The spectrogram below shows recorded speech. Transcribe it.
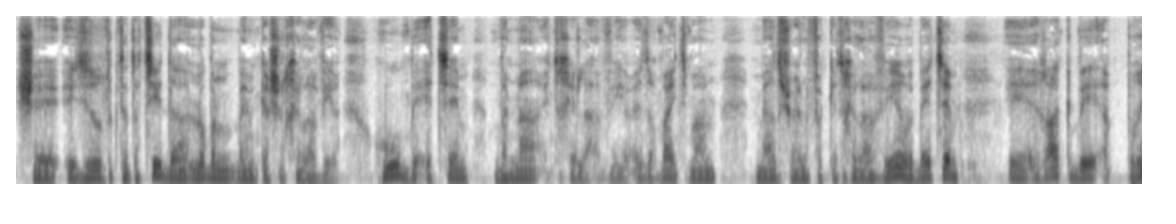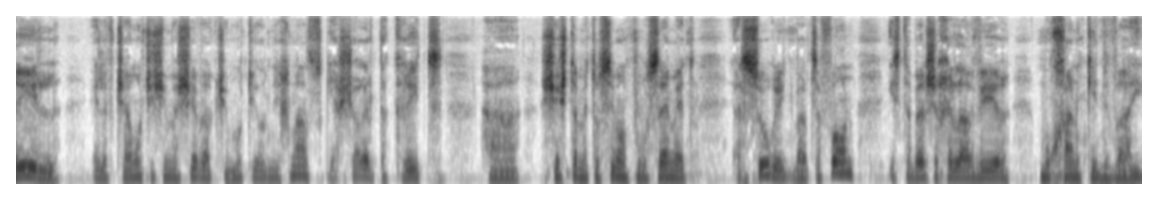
שהזיזו אותו קצת הצידה, לא במקרה של חיל האוויר. הוא בעצם בנה את חיל האוויר. עזר ויצמן, מאז שהוא היה מפקד חיל האוויר, ובעצם אה, רק באפריל 1967, כשמוטי עוד נכנס, ישר אל תקרית הששת המטוסים המפורסמת הסורית בצפון, הסתבר שחיל האוויר מוכן כדווי.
